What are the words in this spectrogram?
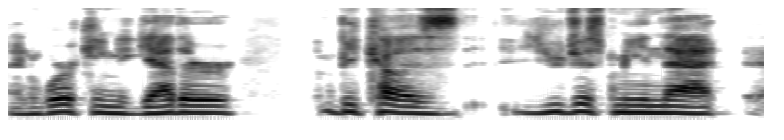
and working together because you just mean that uh,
